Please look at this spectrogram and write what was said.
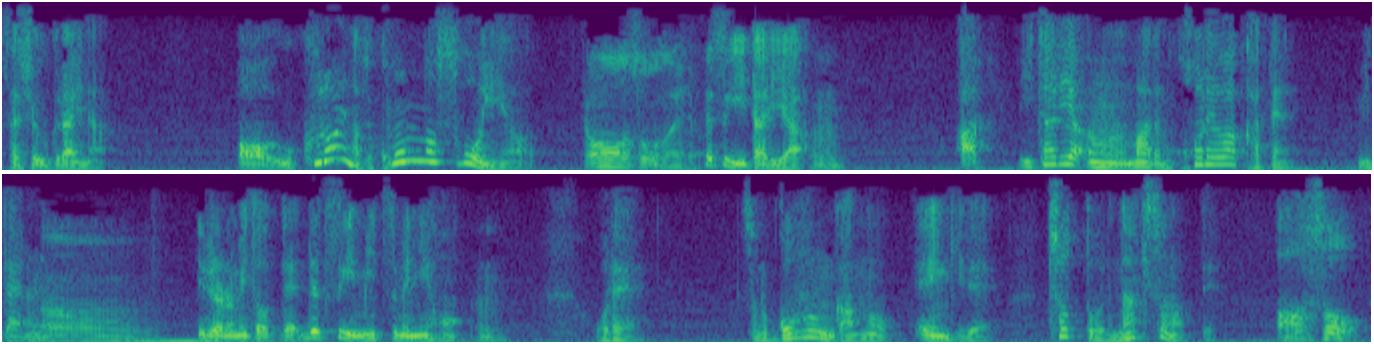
最初ウクライナ。ああ、ウクライナってこんなすごいんや。ああ、そうなんや。で、次イタリア。うん。あ、イタリア、うん、まあでもこれは勝てん。みたいなね。あいろいろ見とって。で、次3つ目日本。あ。うん。俺、その5分間の演技で、ちょっと俺泣きそうになって。ああ、そう。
